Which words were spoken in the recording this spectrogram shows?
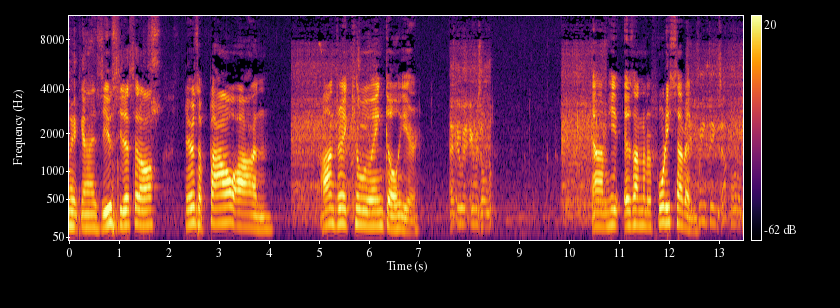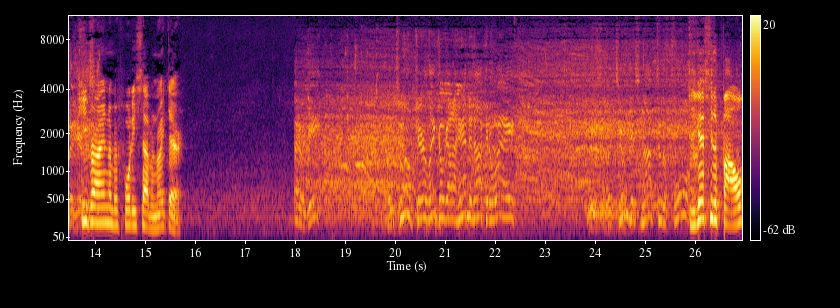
Wait, guys, do you see this at all? There's a foul on Andrei Kirilenko here. It was, it was a Um, he it was on number 47. clean things up a bit here. Key Brian number 47, right there. kind of a game. But two, Kirilenko got a hand to knock it away. But two gets knocked to the floor. Did you guys see the foul?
